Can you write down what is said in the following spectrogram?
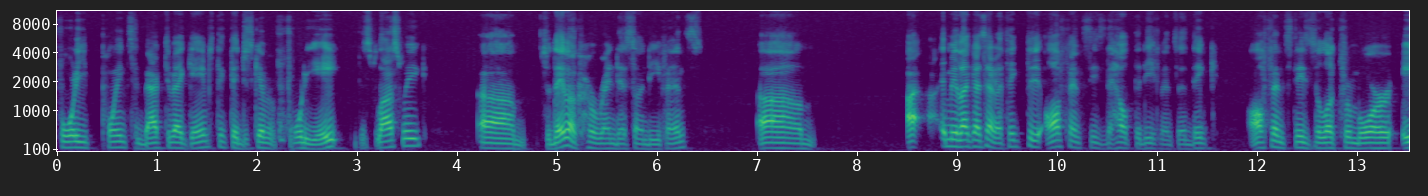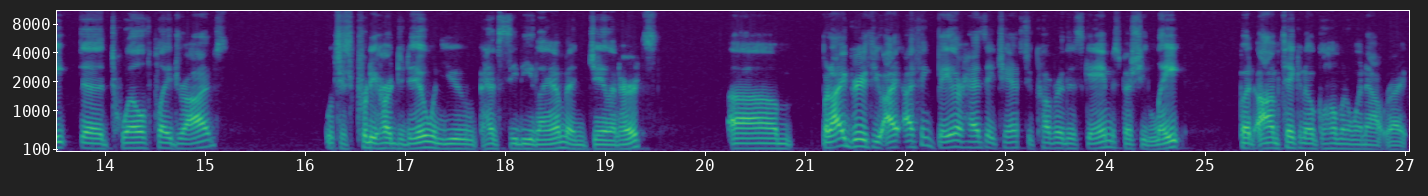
40 points in back-to-back games. I think they just gave up 48 this last week. Um, so they look horrendous on defense. Um, I, I mean, like I said, I think the offense needs to help the defense. I think offense needs to look for more eight to 12 play drives which is pretty hard to do when you have CeeDee Lamb and Jalen Hurts. Um, but I agree with you. I, I think Baylor has a chance to cover this game, especially late. But I'm taking Oklahoma to win outright.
